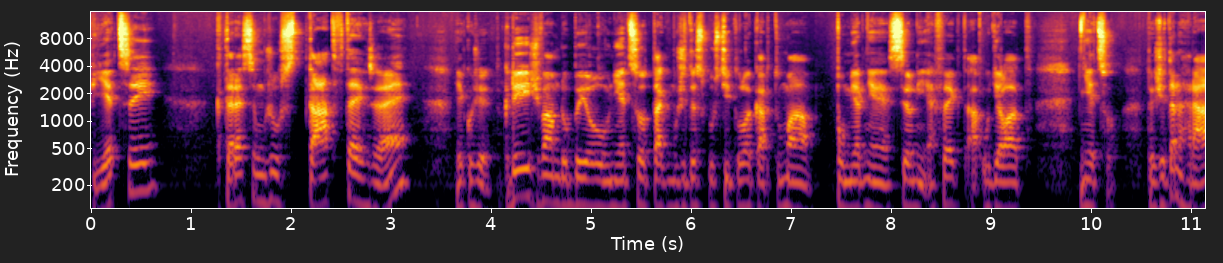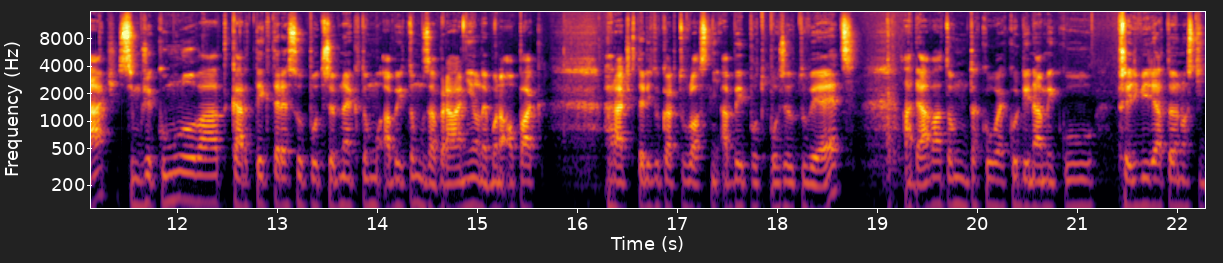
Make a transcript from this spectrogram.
věci, které se můžou stát v té hře, jakože když vám dobijou něco, tak můžete spustit tuhle kartu, má poměrně silný efekt a udělat něco. Takže ten hráč si může kumulovat karty, které jsou potřebné k tomu, aby tomu zabránil, nebo naopak hráč, který tu kartu vlastní, aby podpořil tu věc a dává tomu takovou jako dynamiku předvídatelnosti,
